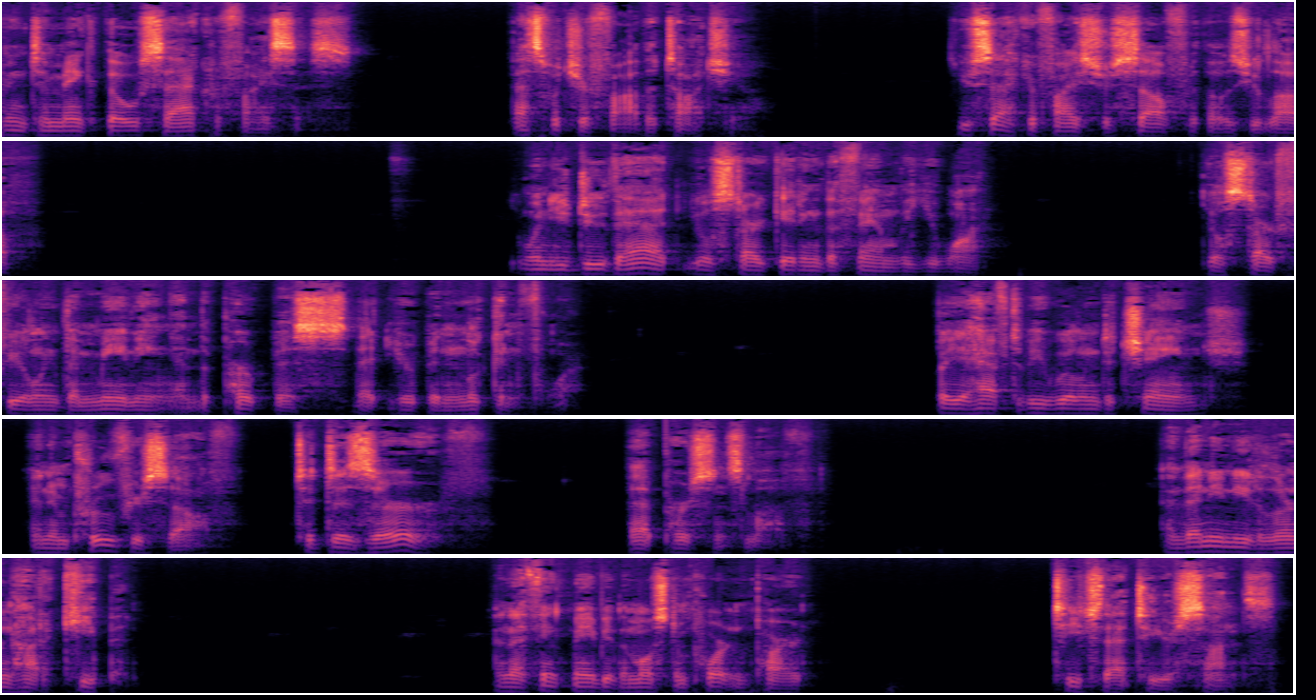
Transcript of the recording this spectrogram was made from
having to make those sacrifices. That's what your father taught you. You sacrifice yourself for those you love. When you do that, you'll start getting the family you want. You'll start feeling the meaning and the purpose that you've been looking for. But you have to be willing to change and improve yourself to deserve that person's love. And then you need to learn how to keep it. And I think maybe the most important part, teach that to your sons.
